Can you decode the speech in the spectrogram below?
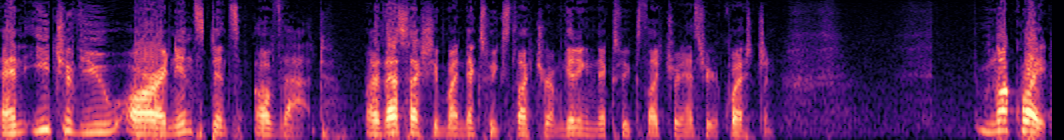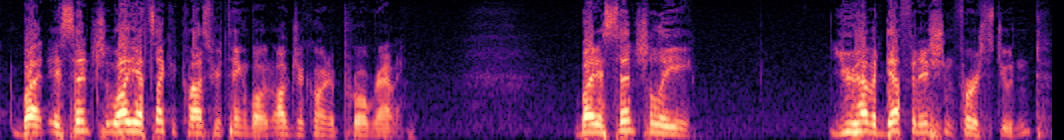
And each of you are an instance of that. Uh, that's actually my next week's lecture. I'm getting next week's lecture to answer your question. Not quite, but essentially, well, yeah, it's like a class thinking about object-oriented programming. But essentially, you have a definition for a student,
